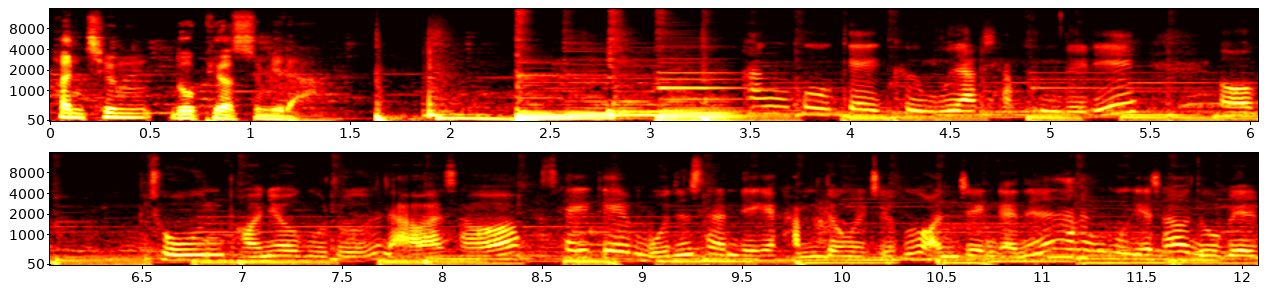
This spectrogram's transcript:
한층 높였습니다. 한국의 그 문학 작품들이 어, 좋은 번역으로 나와서 세계 모든 사람들에게 감동을 주고 언젠가는 한국에서 노벨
